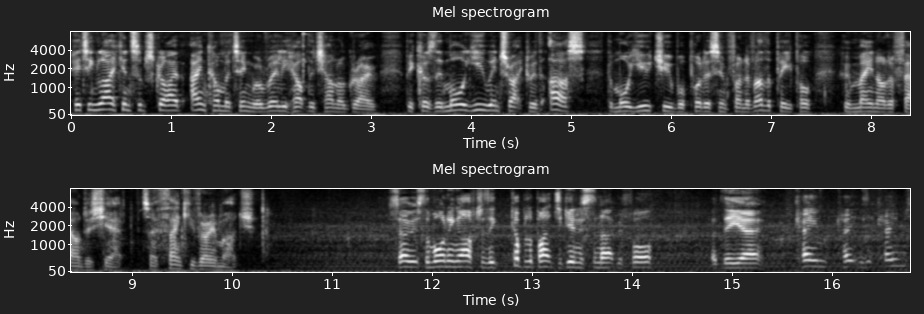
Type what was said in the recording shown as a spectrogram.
Hitting like and subscribe and commenting will really help the channel grow because the more you interact with us, the more YouTube will put us in front of other people who may not have found us yet. So thank you very much. So it's the morning after the couple of pints of Guinness the night before at the uh, Kame, Kame, is it Kames?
